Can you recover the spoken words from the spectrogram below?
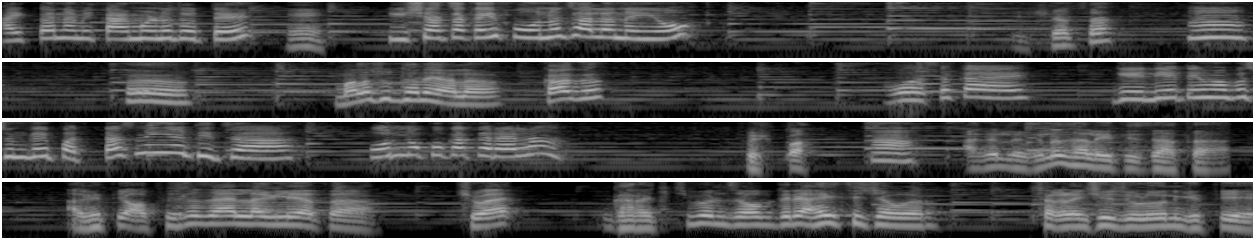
ऐका ना मी काय म्हणत होते? हं. ईशाचा काही फोनच आला नाही हो. ईशाचा? हं. हं. मला सुद्धा नाही आला. का ग? हो असं काय? गेलीये तेव्हापासून काही पत्ताच नाहीये तिचा. फोन नको का करायला? पुष्पा हा. अगं लग्न झालंय तिचं आता. अगं ती ऑफिसला जायला लागली आता. शिवाय घराची पण जबाबदारी आहेच तिच्यावर. सगळ्यांशी जुळवून घेते.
